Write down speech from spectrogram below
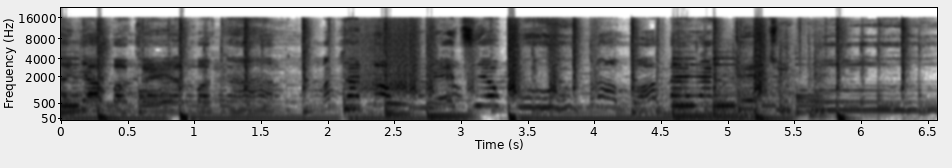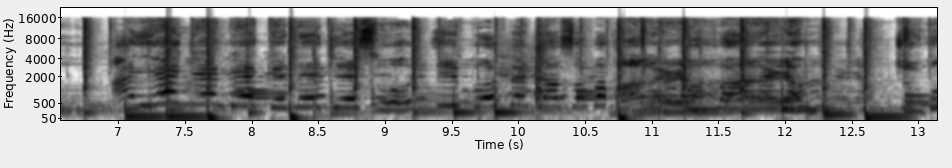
anya gbakọrọ agbakọ maka na okwuru eti egwu na ọ bụ ọbara nke chukwu anyị enye gị ekene jesu ibu obedi ọzọ gbagbara mgbaghara m chukwu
